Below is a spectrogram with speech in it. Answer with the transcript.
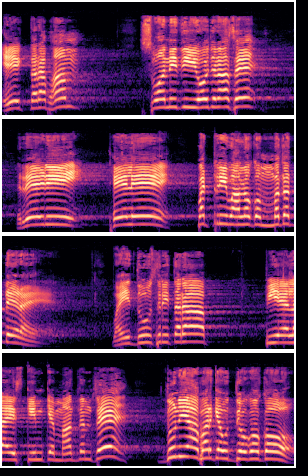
एक तरफ़ हम स्वनिधि योजना से रेडी, ठेले, पटरी वालों को मदद दे रहे हैं। वहीं दूसरी तरफ़ पीएलआई स्कीम के माध्यम से दुनिया भर के उद्योगों को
